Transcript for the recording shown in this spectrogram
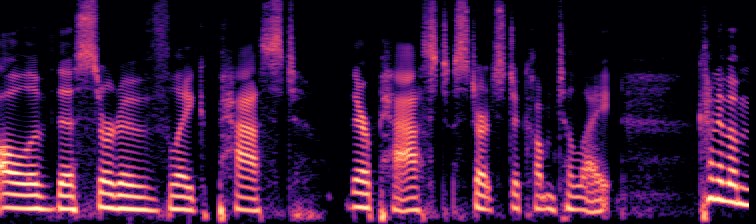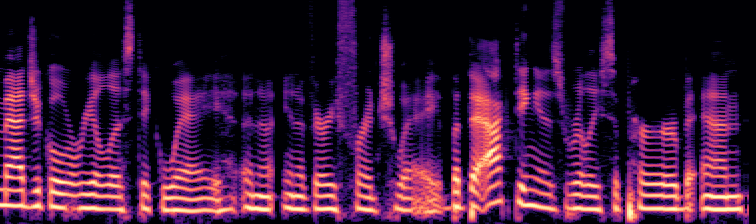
all of this sort of like past their past starts to come to light kind of a magical realistic way in a, in a very french way but the acting is really superb and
